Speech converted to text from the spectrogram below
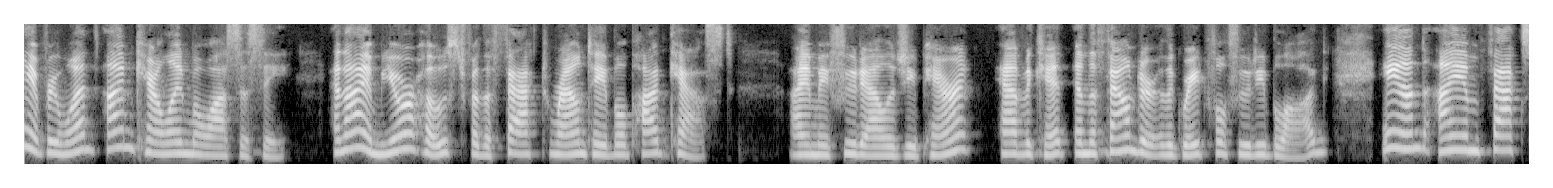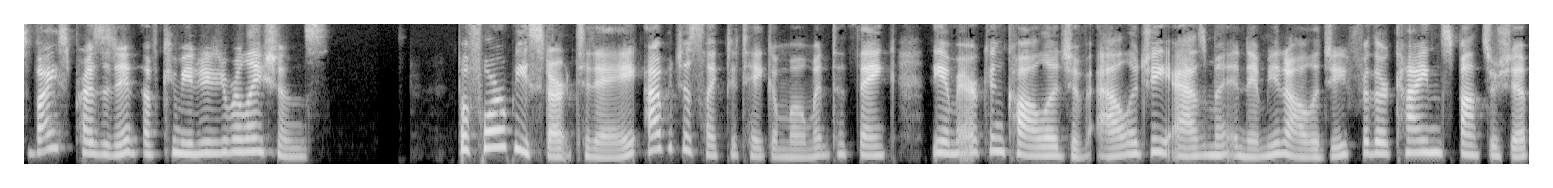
Hi, everyone. I'm Caroline Moassessi, and I am your host for the Fact Roundtable podcast. I am a food allergy parent, advocate, and the founder of the Grateful Foodie blog, and I am FACT's Vice President of Community Relations. Before we start today, I would just like to take a moment to thank the American College of Allergy, Asthma, and Immunology for their kind sponsorship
